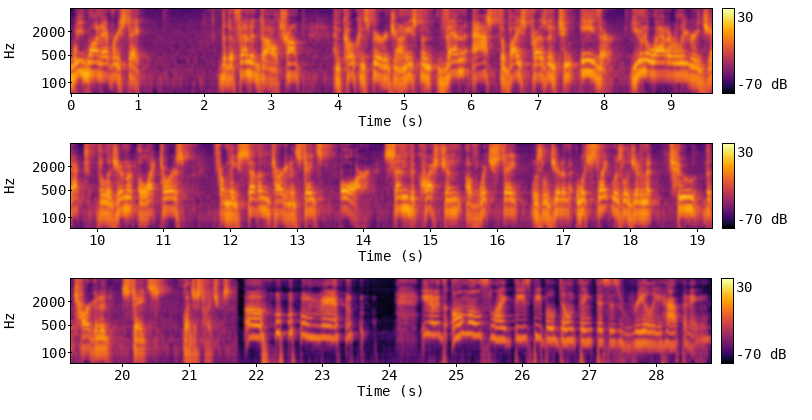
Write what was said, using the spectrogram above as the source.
we won every state. The defendant, Donald Trump, and co conspirator John Eastman then asked the vice president to either unilaterally reject the legitimate electors from the seven targeted states or send the question of which state was legitimate, which slate was legitimate to the targeted states' legislatures. Oh, man. You know, it's almost like these people don't think this is really happening.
